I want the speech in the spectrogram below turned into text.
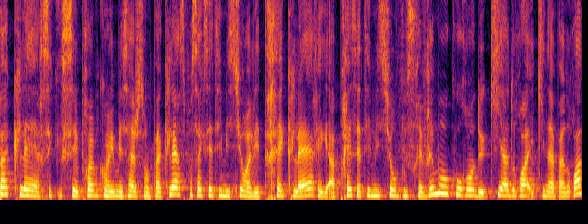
pas clair. C'est le problème quand les messages sont pas clairs. C'est pour ça que cette émission, elle est très claire. Et après cette émission, vous serez vraiment au courant de qui a droit et qui n'a pas droit.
